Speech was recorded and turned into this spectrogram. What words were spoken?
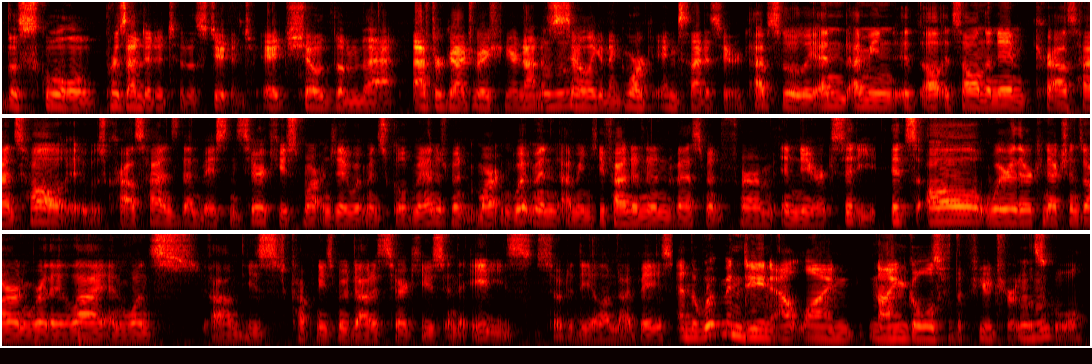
the school presented it to the students. It showed them that after graduation, you're not necessarily going to work inside of Syracuse. Absolutely, and I mean, it, it's all in the name Crouse-Hinds Hall. It was Crouse-Hinds, then based in Syracuse, Martin J. Whitman School of Management. Martin Whitman, I mean, he founded an investment firm in New York City. It's all where their connections are and where they lie. And once um, these companies moved out of Syracuse in the 80s, so did the alumni base. And the Whitman Dean outlined nine goals for the future of the school.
